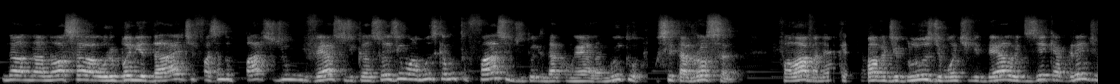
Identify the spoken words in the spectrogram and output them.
na, na, nossa urbanidade, fazendo parte de um universo de canções e uma música muito fácil de tu lidar com ela, muito cita falava, né, que chamava de blues de Montevidéu e dizia que a grande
